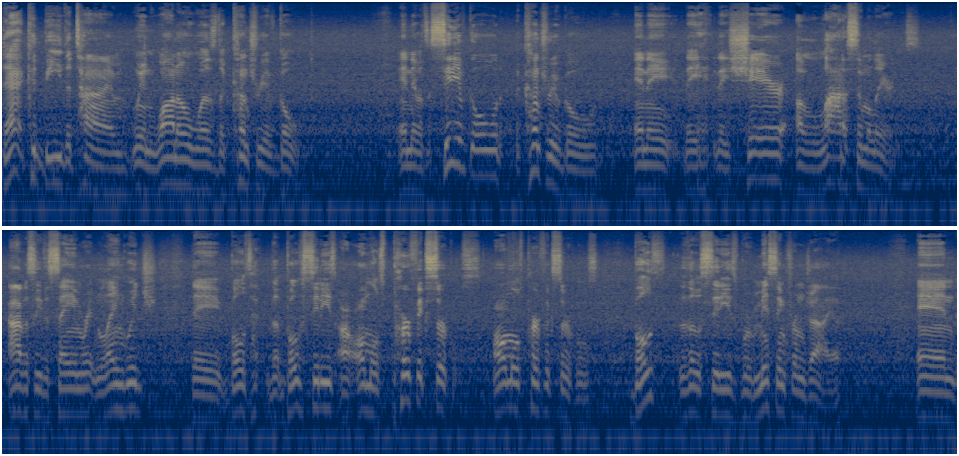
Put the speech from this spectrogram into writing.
that could be the time when Wano was the country of gold. And there was a city of gold, a country of gold, and they they they share a lot of similarities. Obviously the same written language. They both the both cities are almost perfect circles. Almost perfect circles. Both of those cities were missing from Jaya. And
